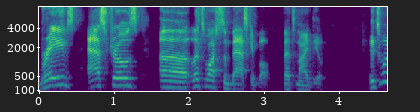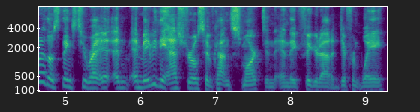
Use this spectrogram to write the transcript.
Braves, Astros, uh, let's watch some basketball. That's my deal. It's one of those things too, right? And and maybe the Astros have gotten smart and and they figured out a different way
